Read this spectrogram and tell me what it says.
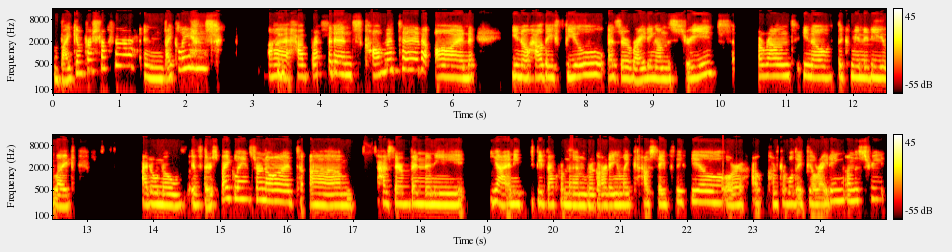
bike infrastructure and bike lanes. Uh, mm-hmm. have residents commented on, you know, how they feel as they're riding on the streets around, you know, the community? Like, I don't know if there's bike lanes or not. Um, has there been any yeah any feedback from them regarding like how safe they feel or how comfortable they feel riding on the street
